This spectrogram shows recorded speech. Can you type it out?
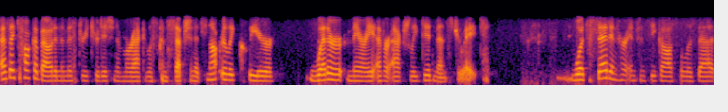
As I talk about in the mystery tradition of miraculous conception, it's not really clear whether Mary ever actually did menstruate. What's said in her infancy gospel is that,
